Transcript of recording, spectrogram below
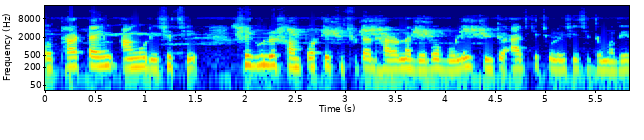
ও থার্ড টাইম আঙুর এসেছে, সেগুলো সম্পর্কে কিছুটা ধারণা দেব বলেই কিন্তু আজকে চলে এসেছি তোমাদের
